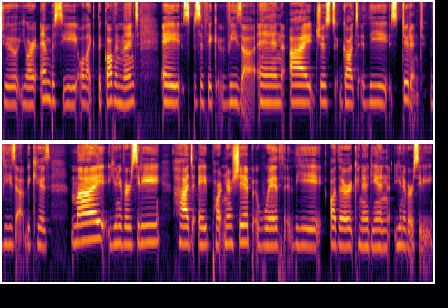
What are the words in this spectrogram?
to your embassy or like the government a specific visa. And I just got the student visa because my university had a partnership with the other Canadian university.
